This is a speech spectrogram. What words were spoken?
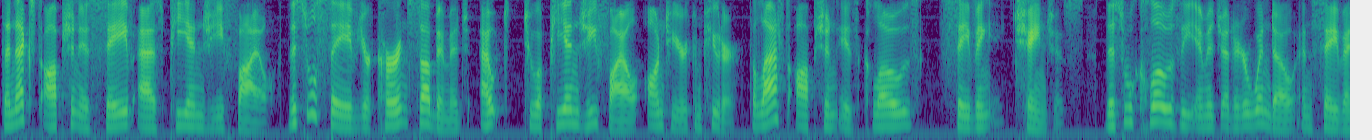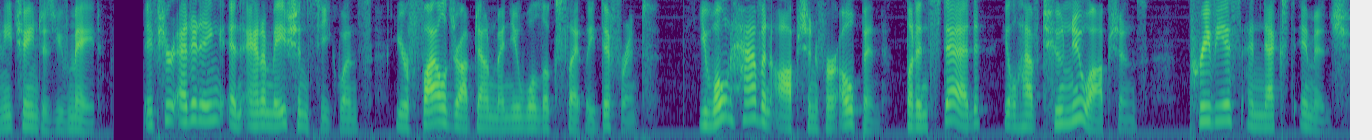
The next option is Save as PNG file. This will save your current subimage out to a PNG file onto your computer. The last option is Close Saving Changes. This will close the image editor window and save any changes you've made. If you're editing an animation sequence, your file drop-down menu will look slightly different. You won't have an option for open, but instead, you'll have two new options, previous and next image.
